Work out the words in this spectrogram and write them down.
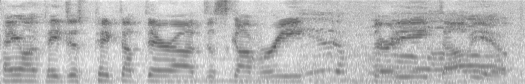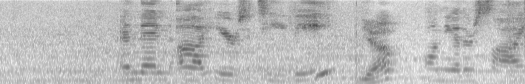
hang on, they just picked up their uh, Discovery Beautiful. 38W. And then uh, here's a TV. Yep. On the other side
